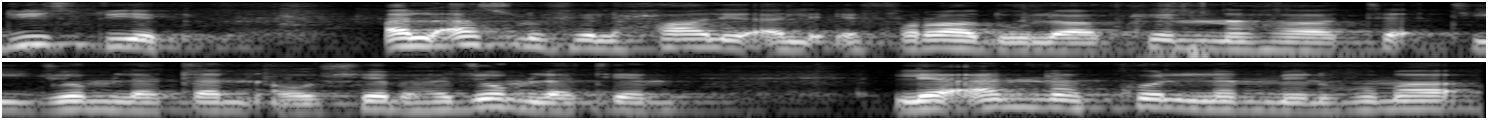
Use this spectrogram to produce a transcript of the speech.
دویست یک. الأصل في الحال الإفراد لكنها تأتي جملة أو شبه جملة لأن كل منهما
